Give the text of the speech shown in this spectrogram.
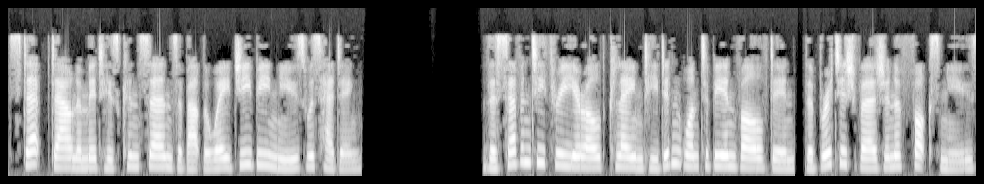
stepped down amid his concerns about the way GB News was heading. The 73-year-old claimed he didn't want to be involved in the British version of Fox News.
